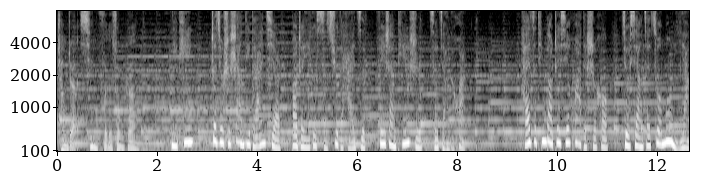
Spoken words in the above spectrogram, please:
唱着幸福的颂歌。你听，这就是上帝的安琪儿抱着一个死去的孩子飞上天时所讲的话。孩子听到这些话的时候，就像在做梦一样。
